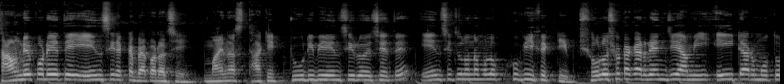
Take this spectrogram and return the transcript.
সাউন্ডের পরে এতে এএনসির একটা ব্যাপার আছে। Minus thirty two dB NC রয়েছে এতে। এএনসি তুলনামূলক খুবই ইফেক্টিভ ষোলোশো টাকার রেঞ্জে আমি এইটার মতো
